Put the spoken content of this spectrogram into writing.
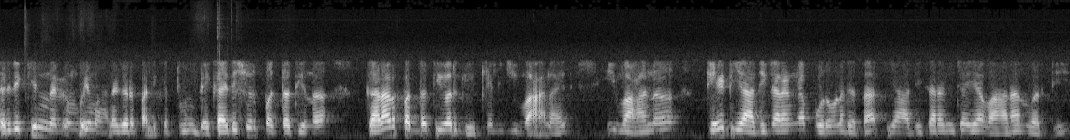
तरी देखील नवी मुंबई महानगरपालिकेतून बेकायदेशीर पद्धतीनं करार पद्धतीवर घेतलेली जी वाहन आहेत ही वाहनं थेट या अधिकाऱ्यांना पुरवण्यात येतात. या अधिकाऱ्यांच्या या वाहनांवरती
